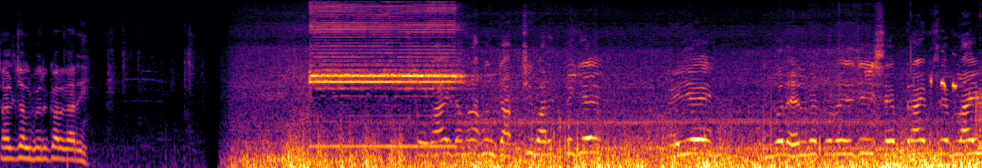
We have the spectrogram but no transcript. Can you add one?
চল চল, বের কর গাড়ি তো গাইস আমরা এখন যাচ্ছি থেকে এই যে দুজন হেলমেট পরে এসেছি সেফ ড্রাইভ সেফ লাইফ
